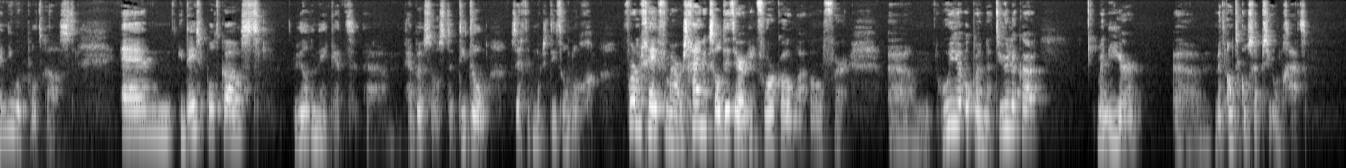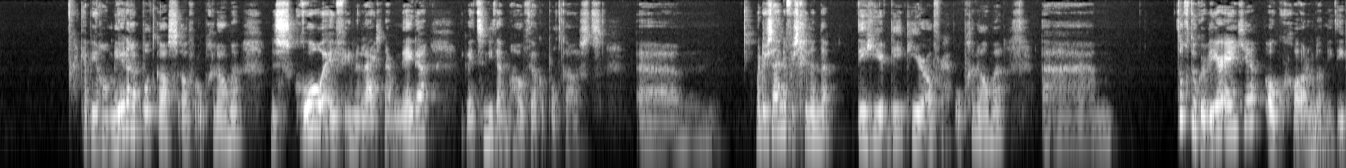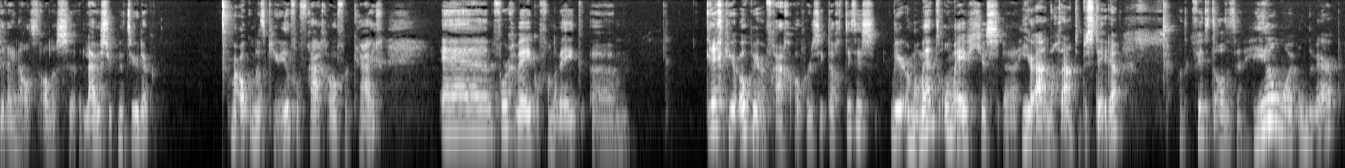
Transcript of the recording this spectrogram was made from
een nieuwe podcast. En in deze podcast wilde ik het um, hebben zoals de titel zegt. Ik moet de titel nog vormgeven, maar waarschijnlijk zal dit erin voorkomen over um, hoe je op een natuurlijke manier um, met anticonceptie omgaat. Ik heb hier al meerdere podcasts over opgenomen. Dus scroll even in de lijst naar beneden. Ik weet ze niet uit mijn hoofd welke podcasts. Maar er zijn er verschillende die, hier, die ik hierover heb opgenomen. Ehm, toch doe ik er weer eentje. Ook gewoon omdat niet iedereen altijd alles uh, luistert natuurlijk. Maar ook omdat ik hier heel veel vragen over krijg. En vorige week of van de week ehm, kreeg ik hier ook weer een vraag over. Dus ik dacht, dit is weer een moment om eventjes uh, hier aandacht aan te besteden. Want ik vind het altijd een heel mooi onderwerp.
